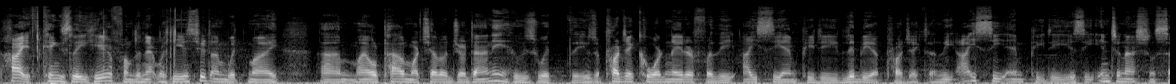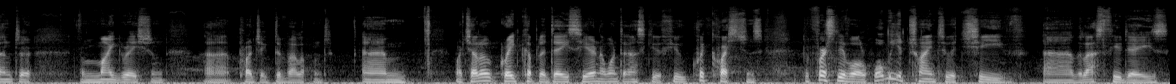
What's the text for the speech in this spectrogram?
hi, it's Kingsley here from the Network Institute. I'm with my um, my old pal Marcello Giordani, who's with the, who's a project coordinator for the ICMPD Libya project, and the ICMPD is the International Centre for Migration uh, Project Development. Um, Marcello, great couple of days here, and I want to ask you a few quick questions. But firstly of all, what were you trying to achieve uh, the last few days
